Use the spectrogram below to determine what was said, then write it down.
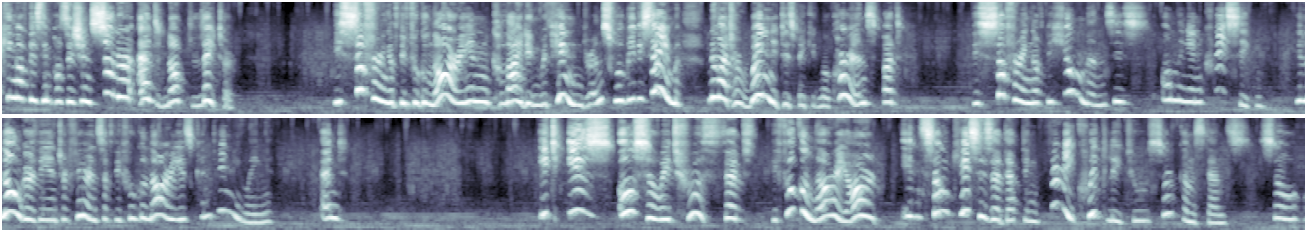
making of this imposition sooner and not later. The suffering of the Fugalnari in colliding with hindrance will be the same, no matter when it is making occurrence, but the suffering of the humans is only increasing the longer the interference of the Fugalnari is continuing. And it is also a truth that the Fugalnari are, in some cases, adapting very quickly to circumstance. So,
